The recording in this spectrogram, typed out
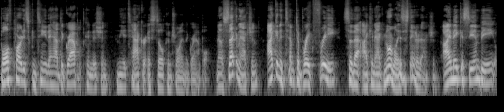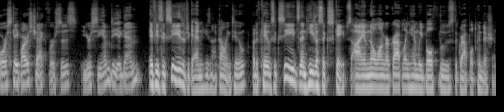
both parties continue to have the grappled condition, and the attacker is still controlling the grapple. Now, the second action, I can attempt to break free so that I can act normally as a standard action. I make a CMB or escape artist check versus your CMD again. If he succeeds, which again, he's not going to, but if Caleb succeeds, then he just escapes. I am no longer grappling him. We both lose the grappled condition.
